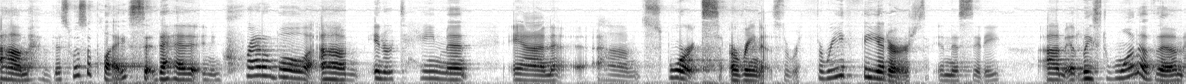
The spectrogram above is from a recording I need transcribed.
Um, this was a place that had an incredible um, entertainment and um, sports arenas. There were three theaters in this city. Um, at least one of them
